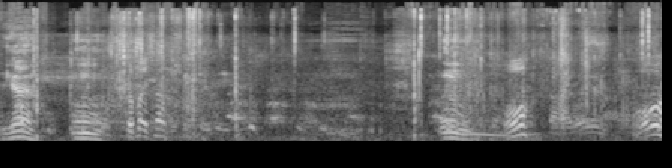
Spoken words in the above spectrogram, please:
Yeah. Mm. Ito pa isa. Mm. Oh! Oh!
